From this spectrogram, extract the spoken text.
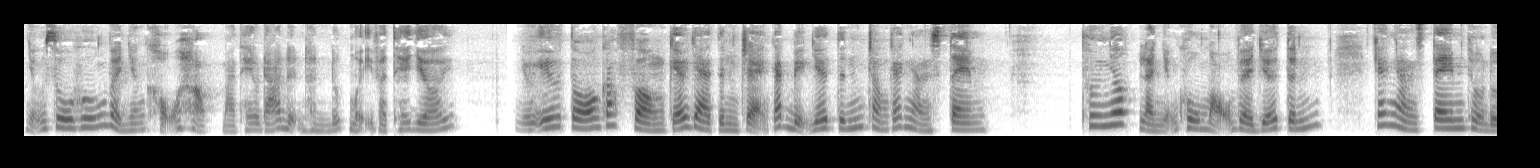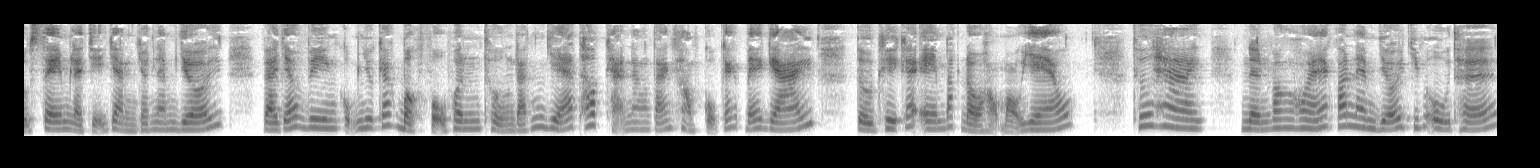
những xu hướng về nhân khẩu học mà theo đó định hình nước Mỹ và thế giới. Những yếu tố góp phần kéo dài tình trạng cách biệt giới tính trong các ngành STEM Thứ nhất là những khu mẫu về giới tính. Các ngành STEM thường được xem là chỉ dành cho nam giới và giáo viên cũng như các bậc phụ huynh thường đánh giá thấp khả năng toán học của các bé gái từ khi các em bắt đầu học mẫu giáo. Thứ hai, nền văn hóa có nam giới chiếm ưu thế.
